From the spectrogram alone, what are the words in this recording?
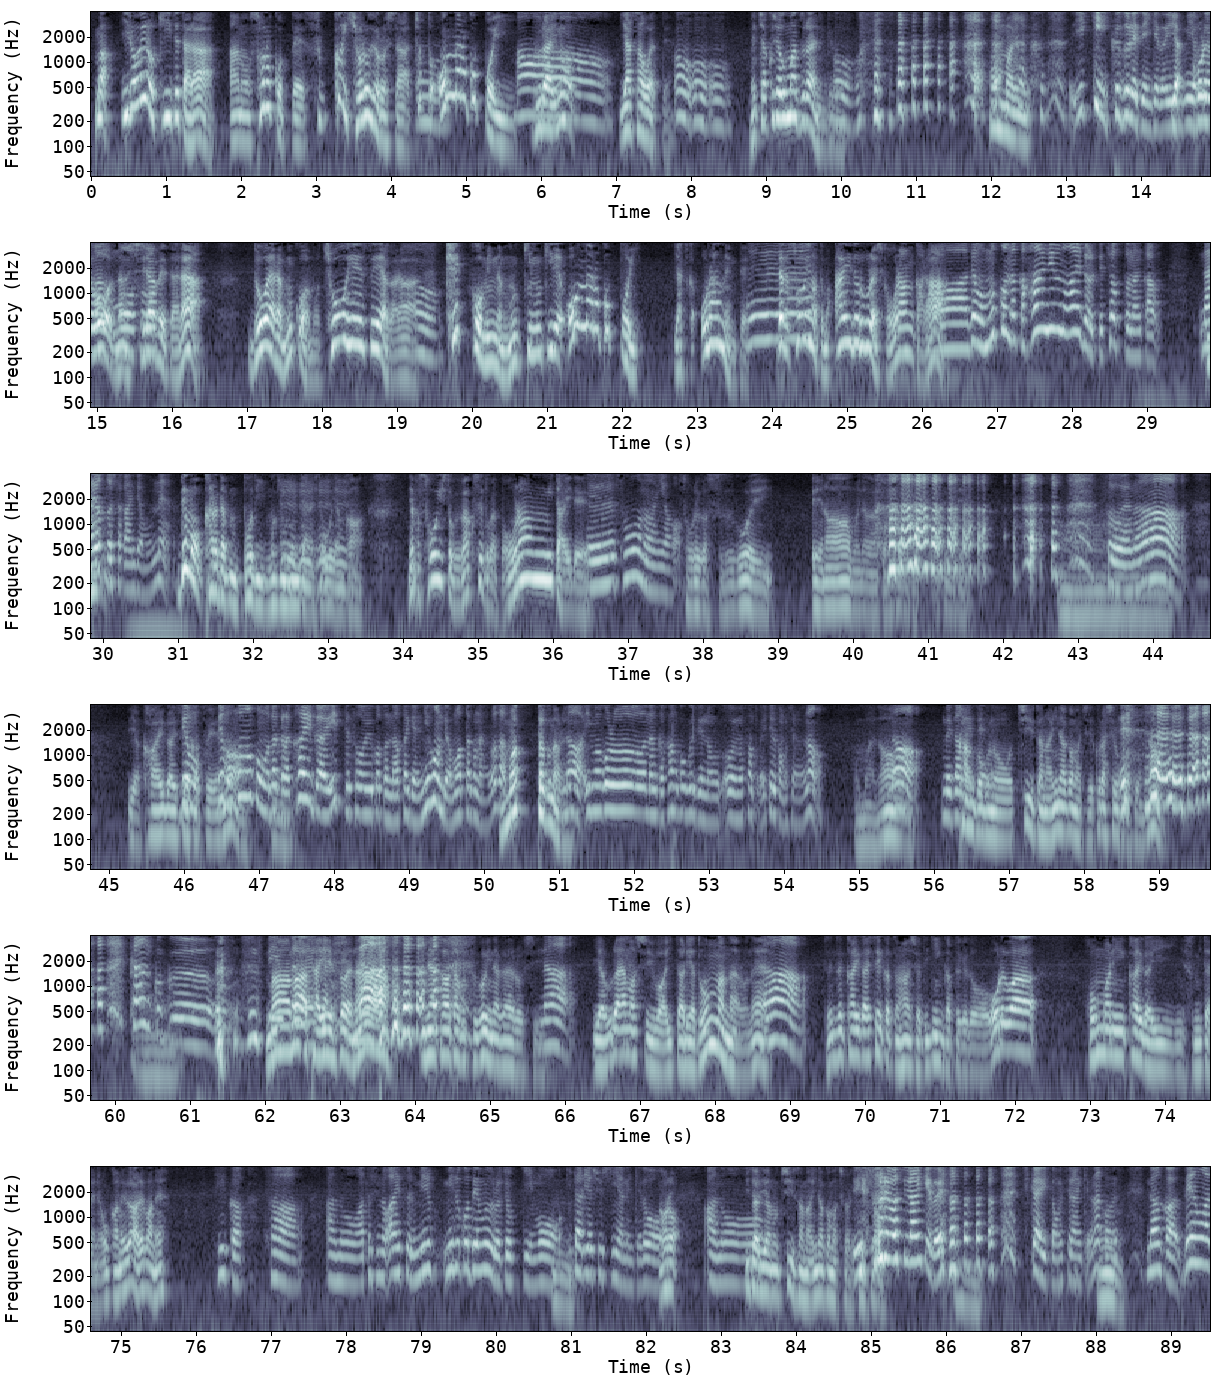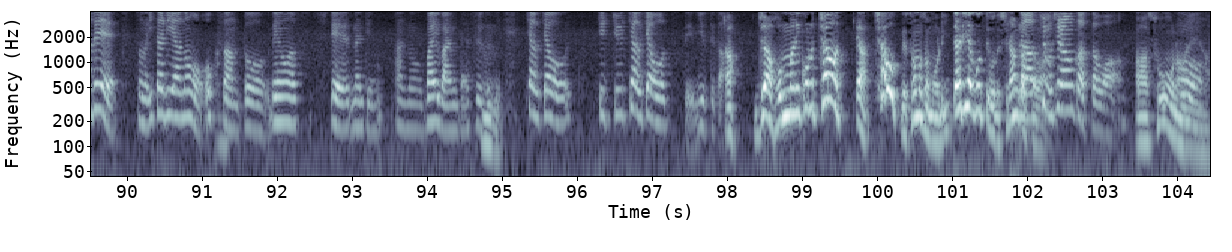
まあいろいろ聞いてたらあのその子ってすっごいひょろひょろしたちょっと女の子っぽいぐらいのの。やさおやってうんうんうん。めちゃくちゃ馬面やねんけど、う ほんまにん。一気に崩れてんけど、いやこれをなんか調べて。たらどうやら向こうはもう徴兵制やから、うん結構みんなムキムキで女の子っぽいやつがおらんねんて、へー。だからそういうのってもうアイドルぐらいしかおらんから。ああ、でも向こうなんか韓流のアイドルってちょっとなんか、なよっとした感じやもんね。でも体ボディムキムキみたいな人多いやんうんうんうんうん。かやっぱそういう人が学生とかやっぱおらんみたいで、ええそうなんや。それがすごいええなぁ思いながらこうやって見て。う んそうやないや海外生でも、活ええなでもその子もだから海外行ってそういうことになったけど、日本では全くないやろ？だ。全くなるなあ、今頃なんか韓国人の大山さんとかいてるかもしれないな。お前な。なあ、目覚めて。韓国の小さな田舎町で暮らしてるかもしれんな。韓国って言ったらまあまあ大変そうやな。田舎は多分すごい田舎やろうし。なあ、いや羨ましいわイタリア。どんなんなんやろね。なあ。全然海外生活の話はできひんかったけど俺はほんまに海外に住みたいねお金があればね。っていうか、さあ、あの、私の愛するミルミルコ・デムーロジョッキーもうん。イタリア出身やねんけど、あら。あのイタリアの小さな田舎町から来え、てそれは知らんけどや。近いかもしらんけど、なんか、うん。なんか電話で、そのイタリアの奥さんと電話して、なんていうの、あの、バイバイみたいなするときに、うん。チャオチャオ、チュッチュチャオチャオっつって言ってた。あじゃあほんまにこのチャオいやチャオってそもそも俺イタリア語ってこと知らんかったわも知らんかったわ。あそうなんうんや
